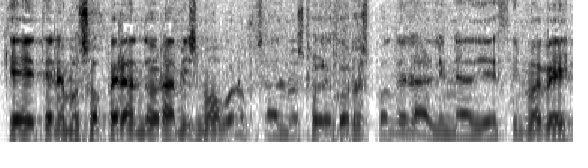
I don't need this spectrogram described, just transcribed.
que, tenemos operando ahora mismo, bueno, pues al nuestro le corresponde la línea 19,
